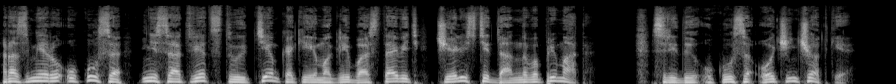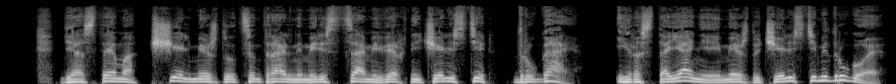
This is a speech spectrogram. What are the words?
Размеры укуса не соответствуют тем, какие могли бы оставить челюсти данного примата. Следы укуса очень четкие. Диастема, щель между центральными резцами верхней челюсти, другая, и расстояние между челюстями другое.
